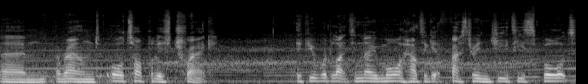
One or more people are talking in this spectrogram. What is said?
um, around Autopolis track. If you would like to know more how to get faster in GT Sport,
